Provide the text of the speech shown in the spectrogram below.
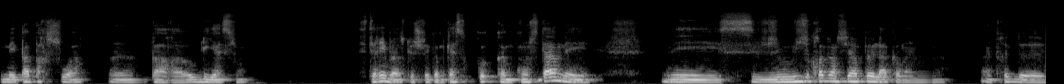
mais pas par choix, euh, par euh, obligation. C'est terrible hein, ce que je fais comme, comme constat, mais, mais je, je crois que j'en suis un peu là quand même. Un truc de,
